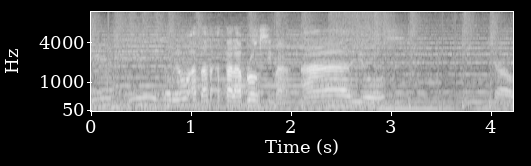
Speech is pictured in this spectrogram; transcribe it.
Y, y nos vemos hasta, hasta la próxima. Adiós. Chao.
